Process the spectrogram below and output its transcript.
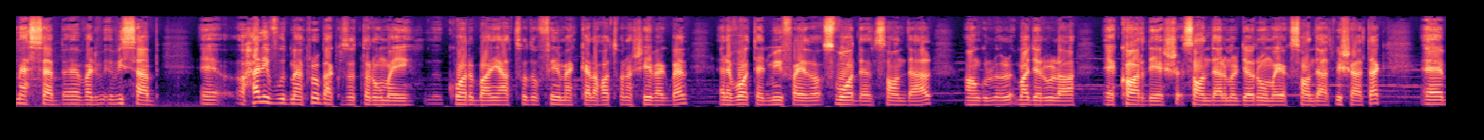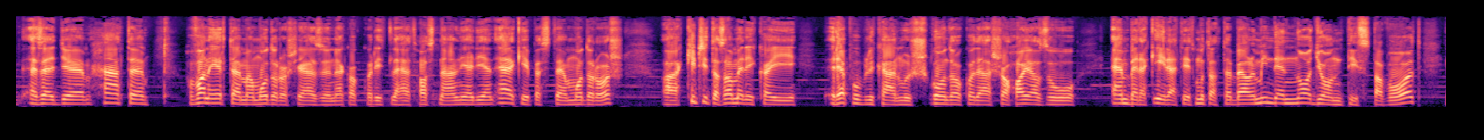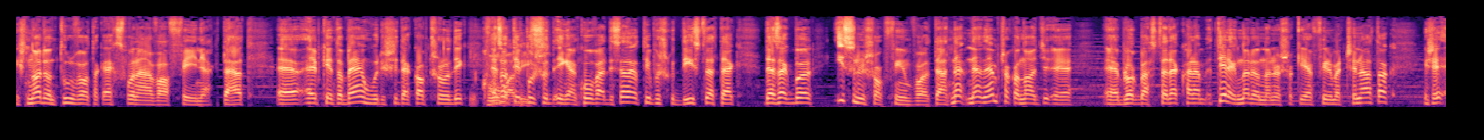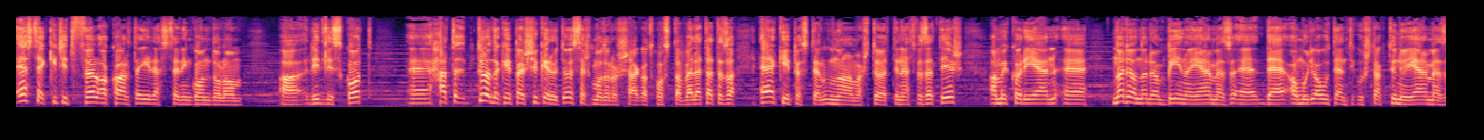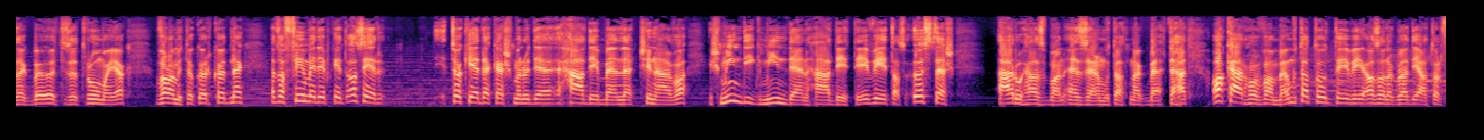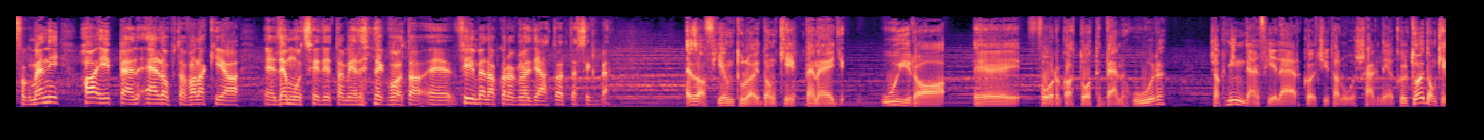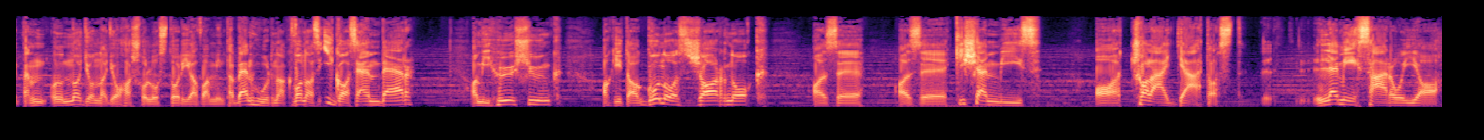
messzebb, vagy visszább. Eh, A Hollywood már próbálkozott a római korban játszódó filmekkel a 60-as években. Erre volt egy műfaj, ez a Sword and Sandal, angolul, magyarul a eh, kard és szandál, mert ugye a rómaiak szandált viseltek. Eh, Ez egy, hát, ha van értelme a modoros jelzőnek, akkor itt lehet használni. Egy ilyen elképesztően modoros, a kicsit az amerikai republikánus gondolkodásra hajazó emberek életét mutatta be, ahol minden nagyon tiszta volt, és nagyon túl voltak exponálva a fények. Tehát e, egyébként a Ben Hur is ide kapcsolódik. Quo ez a típusú, igen, Quo vadis, ez a típusú díszletek, de ezekből iszonyú sok film volt. Tehát ne, ne, nem csak a nagy e, e, blockbusterek, hanem tényleg nagyon-nagyon sok ilyen filmet csináltak, és ezt egy kicsit föl akarta éleszteni, gondolom, a Ridley Scott, Eh, Hát tulajdonképpen sikerült összes modorosságot hozta vele, tehát ez a elképesztően unalmas történetvezetés, amikor ilyen eh, nagyon-nagyon béna jelmez, eh, de amúgy autentikusnak tűnő jelmezekbe öltözött rómaiak valamit ökörködnek. Ez a film egyébként azért tök érdekes, mert ugye HD-ben lett csinálva, és mindig minden HD tévét, az összes áruházban ezzel mutatnak be. Tehát akárhol van bemutató tévé, azon a gladiátor fog menni, ha éppen ellopta valaki a eh, demo CD-t, ami eredetileg volt a eh, filmben, akkor a gladiátor teszik be. Ez a film tulajdonképpen egy újra ö, forgatott Ben Hur, csak mindenféle erkölcsi tanulság nélkül. Tulajdonképpen nagyon-nagyon hasonló sztoria van, mint a Ben Hurnak. Van az igaz ember, ami hősünk, akit a gonosz zsarnok, az, az kisemmíz, a családját azt lemészárolja,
